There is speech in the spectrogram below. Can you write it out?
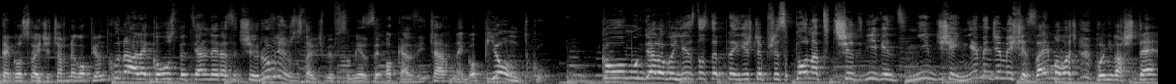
tego, słuchajcie, Czarnego Piątku, no ale koło specjalne razy 3 również dostaliśmy w sumie z okazji Czarnego Piątku. Koło mundialowe jest dostępne jeszcze przez ponad 3 dni, więc nim dzisiaj nie będziemy się zajmować, ponieważ te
